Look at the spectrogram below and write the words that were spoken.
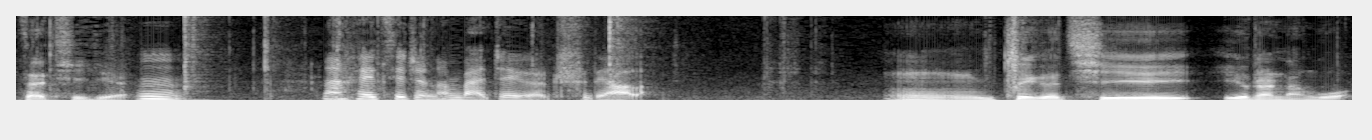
再提劫，嗯，那黑棋只能把这个吃掉了。嗯，这个棋有点难过，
